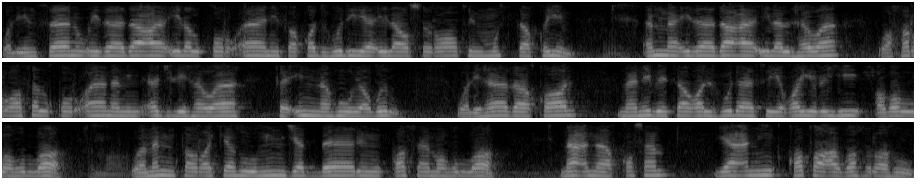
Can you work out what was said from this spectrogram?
والإنسان إذا دعا إلى القرآن فقد هدي إلى صراط مستقيم. أما إذا دعا إلى الهوى وحرف القرآن من أجل هواه فإنه يضل. ولهذا قال من ابتغى الهدى في غيره أضله الله ومن تركه من جبار قسمه الله. معنى قسم يعني قطع ظهره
